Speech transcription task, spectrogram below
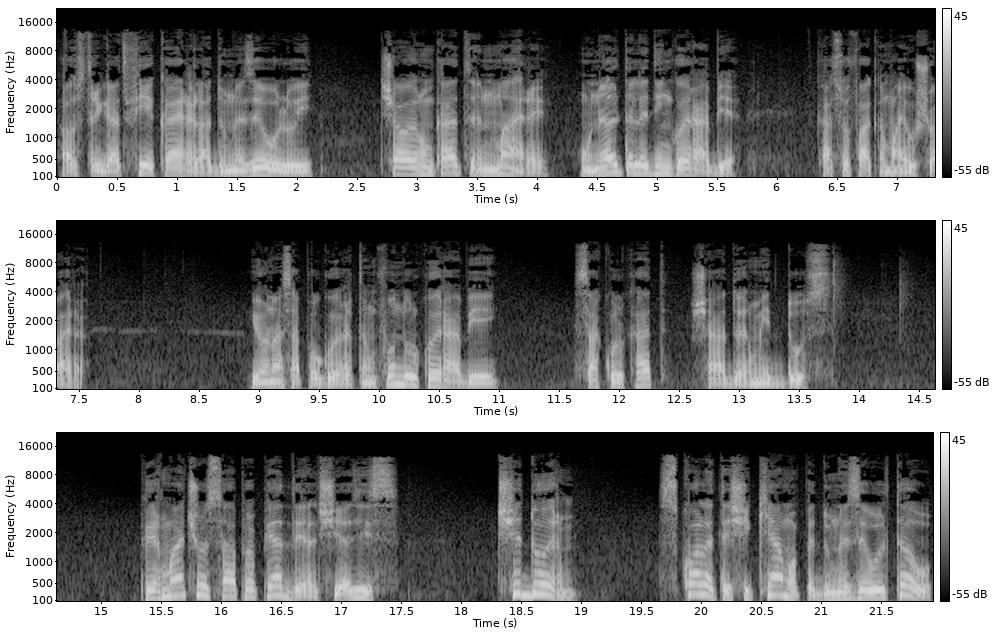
au strigat fiecare la Dumnezeul lui și au aruncat în mare uneltele din corabie, ca să o facă mai ușoară. Iona s-a pogorât în fundul corabiei, s-a culcat și a adormit dus. Cârmaciul s-a apropiat de el și i-a zis, Ce dormi? Scoală-te și cheamă pe Dumnezeul tău.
